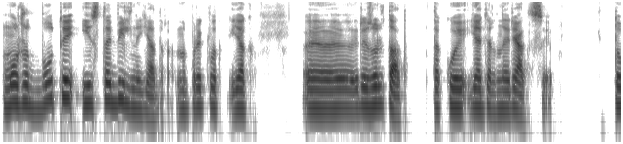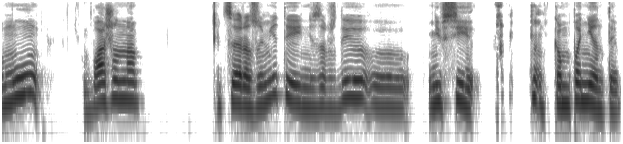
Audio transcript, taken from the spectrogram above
можуть бути і стабільні ядра, наприклад, як е, результат такої ядерної реакції. Тому бажано це розуміти, і не завжди, е, не всі компоненти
